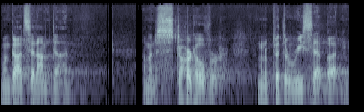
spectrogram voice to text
when God said, I'm done. I'm going to start over. I'm going to put the reset button.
